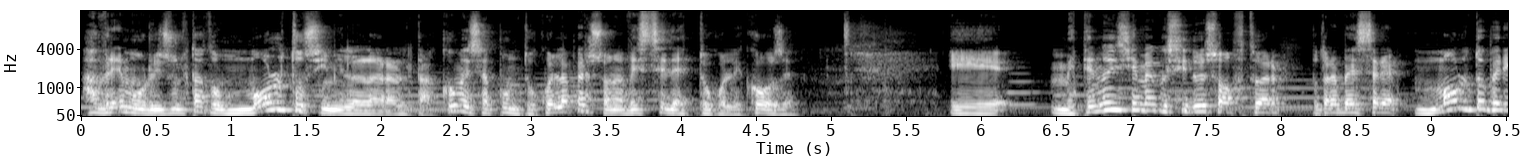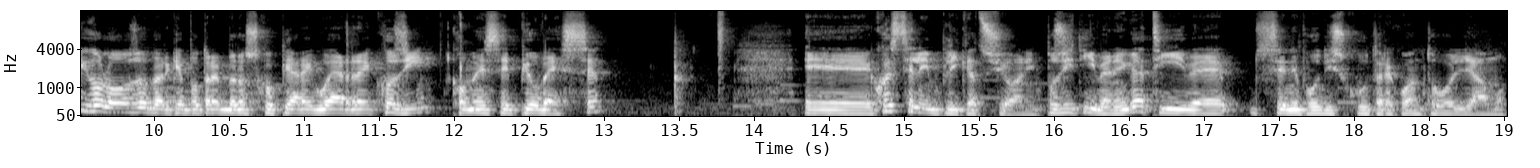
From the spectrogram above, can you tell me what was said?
avremo un risultato molto simile alla realtà, come se appunto quella persona avesse detto quelle cose. E mettendo insieme questi due software potrebbe essere molto pericoloso perché potrebbero scoppiare guerre così, come se piovesse. E queste le implicazioni, positive e negative, se ne può discutere quanto vogliamo.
